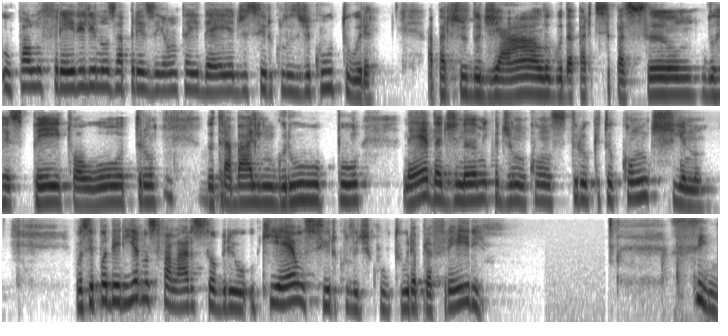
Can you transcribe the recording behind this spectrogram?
o Paulo Freire ele nos apresenta a ideia de círculos de cultura a partir do diálogo, da participação, do respeito ao outro, do uhum. trabalho em grupo, né, da dinâmica de um construto contínuo. Você poderia nos falar sobre o, o que é o círculo de cultura para Freire? Sim.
